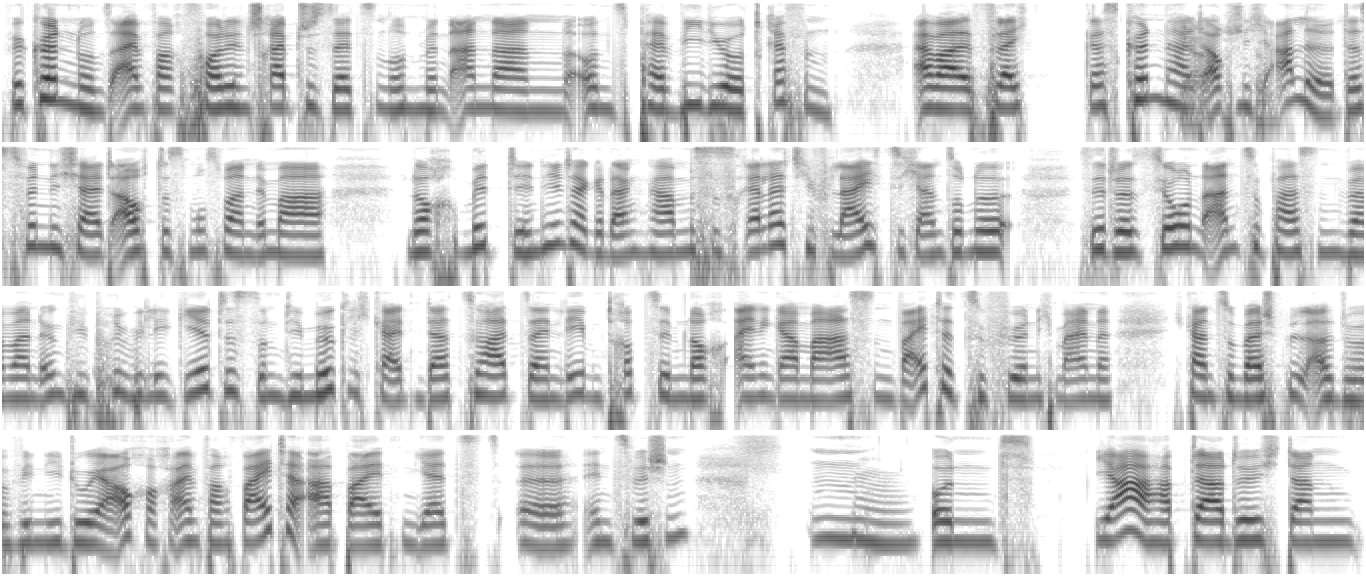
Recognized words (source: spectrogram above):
Wir können uns einfach vor den Schreibtisch setzen und mit anderen uns per Video treffen. Aber vielleicht, das können halt Ja, auch das nicht stimmt. alle. Das finde ich halt auch, das muss man immer noch mit den Hintergedanken haben. Es ist relativ leicht, sich an so eine Situation anzupassen, wenn man irgendwie privilegiert ist und die Möglichkeiten dazu hat, sein Leben trotzdem noch einigermaßen weiterzuführen. Ich meine, ich kann zum Beispiel, also Winnie, du ja auch, auch einfach weiterarbeiten jetzt äh, inzwischen. Mm, Hm. Und ja, habe dadurch dann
